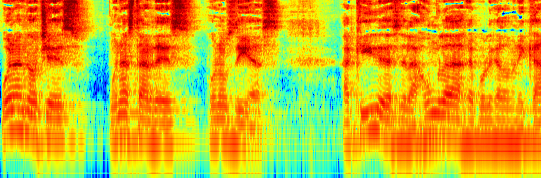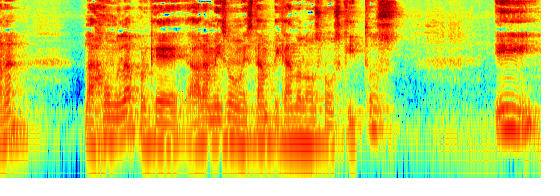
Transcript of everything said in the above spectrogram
Buenas noches, buenas tardes, buenos días. Aquí desde la jungla de la República Dominicana, la jungla porque ahora mismo me están picando los mosquitos y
